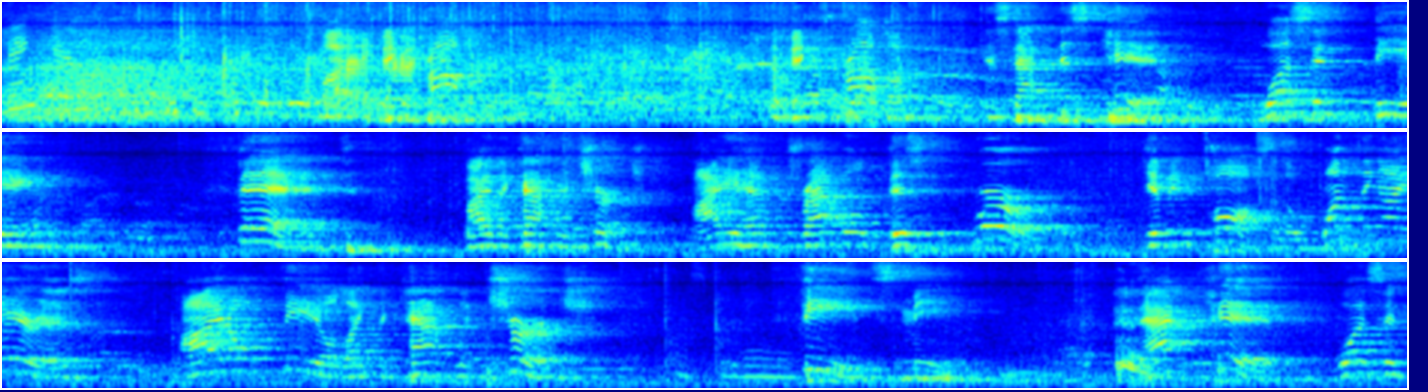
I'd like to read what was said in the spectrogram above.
Thank you. But the biggest problem, the biggest problem is that this kid wasn't being fed by the Catholic Church. I have traveled this world giving talks, and the one thing I hear is, I don't feel like the Catholic Church feeds me. That kid wasn't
